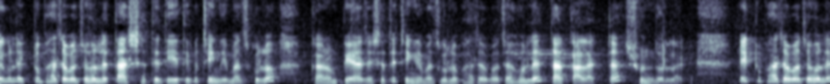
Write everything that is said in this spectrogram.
এগুলো একটু ভাজা ভাজা হলে তার সাথে দিয়ে দিব চিংড়ি মাছগুলো, কারণ পেঁয়াজের সাথে চিংড়ি মাছগুলো ভাজা ভাজা হলে তার কালারটা সুন্দর লাগে। একটু ভাজা ভাজা হলে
